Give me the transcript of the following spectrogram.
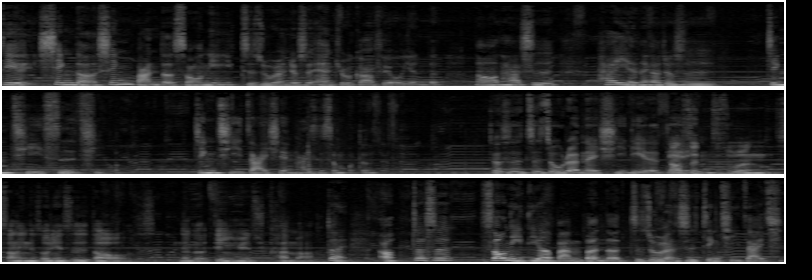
第新的新版的 Sony 蜘蛛人就是 Andrew Garfield 演的，然后他是他演那个就是。惊奇四起，惊奇在线还是什么的，就是蜘蛛人那系列的电影。当时蜘蛛人上映的时候，你也是到那个电影院去看吗？对，哦，就是 Sony 第二版本的蜘蛛人是惊奇再起，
